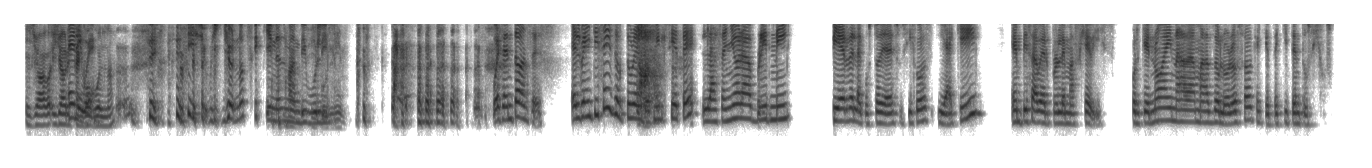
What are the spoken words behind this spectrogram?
Y yo, y yo ahorita en Google, ¿no? Sí. Y yo, no sé quién es Mandibulín. Pues entonces, el 26 de octubre del 2007, la señora Britney pierde la custodia de sus hijos y aquí empieza a haber problemas heavies, porque no hay nada más doloroso que que te quiten tus hijos.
